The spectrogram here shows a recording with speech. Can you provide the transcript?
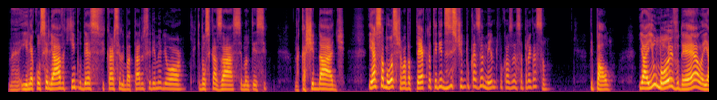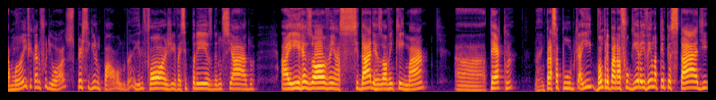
Né? E ele aconselhava que quem pudesse ficar celibatário seria melhor, que não se casasse, mantesse na castidade. E essa moça, chamada Tecla, teria desistido do casamento por causa dessa pregação de Paulo. E aí o noivo dela e a mãe ficaram furiosos, perseguiram Paulo, né? Ele foge, vai ser preso, denunciado. Aí resolvem, a cidade resolvem queimar a Tecla, em praça pública, aí vão preparar a fogueira, aí vem uma tempestade,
